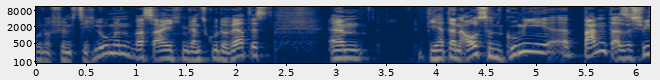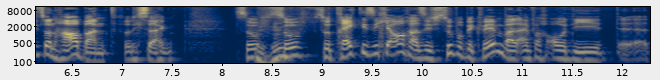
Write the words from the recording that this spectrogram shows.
150 Lumen, was eigentlich ein ganz guter Wert ist. Ähm, die hat dann auch so ein Gummiband, also ist wie so ein Haarband, würde ich sagen. So, so, so trägt die sich auch, also ist super bequem, weil einfach auch die, äh,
